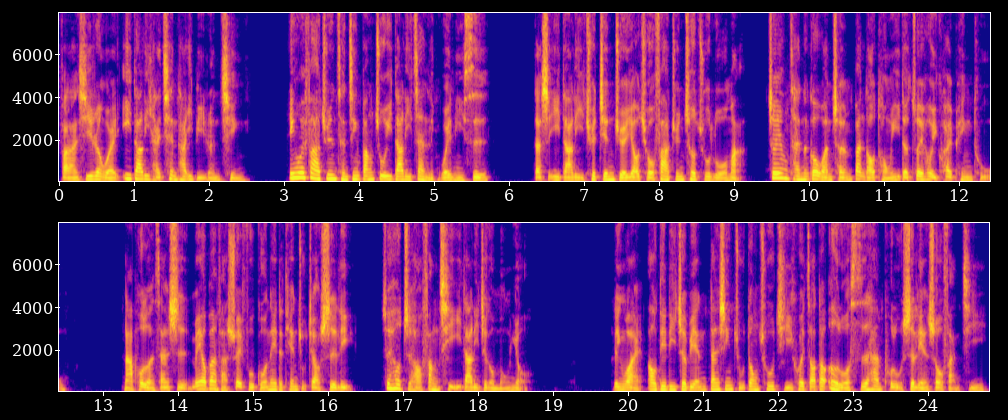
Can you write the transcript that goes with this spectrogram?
法兰西认为意大利还欠他一笔人情，因为法军曾经帮助意大利占领威尼斯，但是意大利却坚决要求法军撤出罗马，这样才能够完成半岛统一的最后一块拼图。拿破仑三世没有办法说服国内的天主教势力，最后只好放弃意大利这个盟友。另外，奥地利这边担心主动出击会遭到俄罗斯和普鲁士联手反击，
